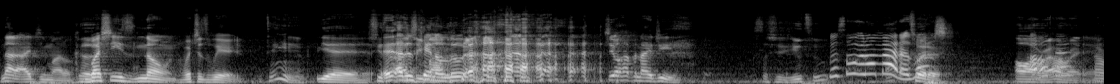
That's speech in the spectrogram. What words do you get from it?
Not an IG model, Good. but she's known, which is weird. Damn. Yeah, She's I an just IG can't model. allude. she don't have an IG. So she's YouTube. But so it don't matter. as long Twitter. As- Oh, all right, Okay. all right, all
